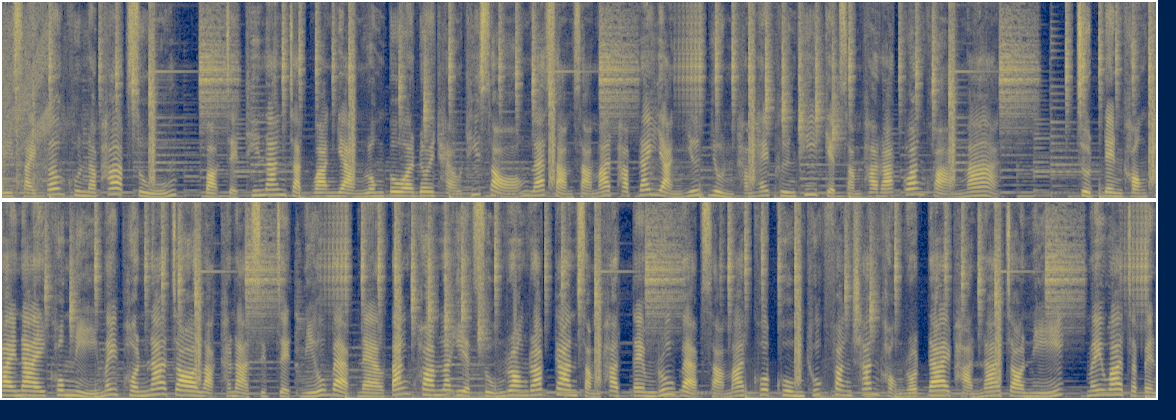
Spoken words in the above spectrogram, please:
รีไซเคิลคุณภาพสูงเบาะเจ็ดที่นั่งจัดวางอย่างลงตัวโดยแถวที่ 2 และ 3 สามารถพับได้อย่างยืดหยุ่นทำให้พื้นที่เก็บสัมภาระกว้างขวางมาก จุดเด่นของภายในคงหนีไม่พ้นหน้าจอหลักขนาด 17 นิ้วแบบแนวตั้งความละเอียดสูงรองรับการสัมผัสเต็มรูปแบบสามารถควบคุมทุกฟังก์ชันของรถได้ผ่านหน้าจอนี้ ไม่ว่าจะเป็น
